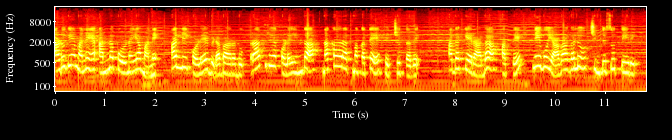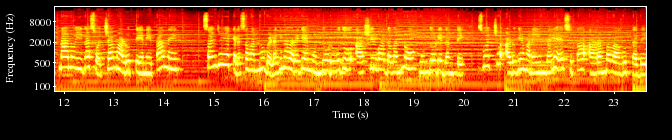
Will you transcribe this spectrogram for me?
ಅಡುಗೆ ಮನೆ ಅನ್ನಪೂರ್ಣೆಯ ಮನೆ. ಅಲ್ಲಿ ಕೊಳೆ ಬಿಡಬಾರದು. ರಾತ್ರಿಯ ಕೊಳೆಯಿಂದ ನಕಾರಾತ್ಮಕತೆ ಹೆಚ್ಚುತ್ತದೆ. ಅದಕ್ಕೆ ರಾಧಾ, ಅತ್ತೆ, ನೀವು ಯಾವಾಗಲೂ ಚಿಂತಿಸುತ್ತೀರಿ. ನಾನು ಈಗ ಸ್ವಚ್ಛ ಮಾಡುತ್ತೇನೆ ತಾನೇ. ಸಂಜೆಯ ಕೆಲಸವನ್ನು ಬೆಳಗಿನವರೆಗೆ ಮುಂದೂಡುವುದು ಆಶೀರ್ವಾದವನ್ನು ಮುಂದೂಡಿದಂತೆ. ಸ್ವಚ್ಛ ಅಡುಗೆ ಮನೆಯಿಂದಲೇ ಸುಖ ಆರಂಭವಾಗುತ್ತದೆ.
